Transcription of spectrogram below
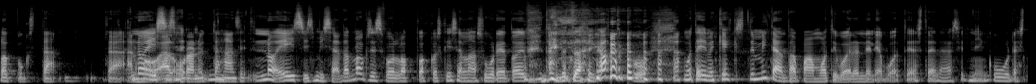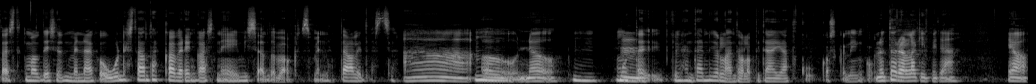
Loppuuko tämä, tämä NHL-ura nyt tähän sitten? No ei siis missään tapauksessa voi loppua, koska siellä on suuria toiveita, että tämä jatkuu. Mutta ei me keksitty mitään tapaa motivoida neljävuotiaista enää sitten niinku uudestaan. Sitten kun me oltiin sieltä, että mennäänkö uudestaan tai kaverin kanssa, niin ei missään tapauksessa mennä. Tämä oli tässä. Ah, oh no. Mm. Mutta kyllähän tämä nyt jollain tavalla pitää jatkuu, koska niinku, No todellakin pitää. Joo.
